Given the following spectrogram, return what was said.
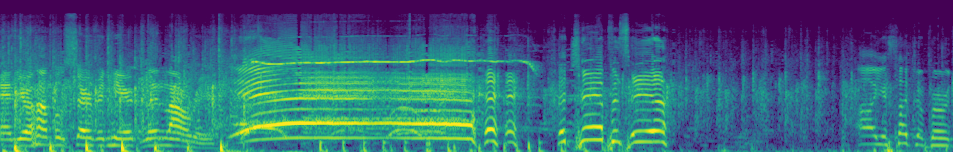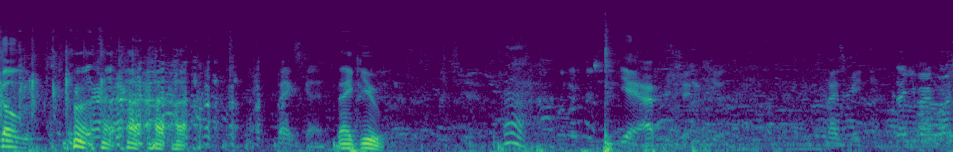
and your humble servant here, Glenn Loury. Yeah! the champ is here. Oh, you're such a Virgo. Thanks, guys. Thank you. Yeah, I appreciate it. Nice meeting you. Thank you very much.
